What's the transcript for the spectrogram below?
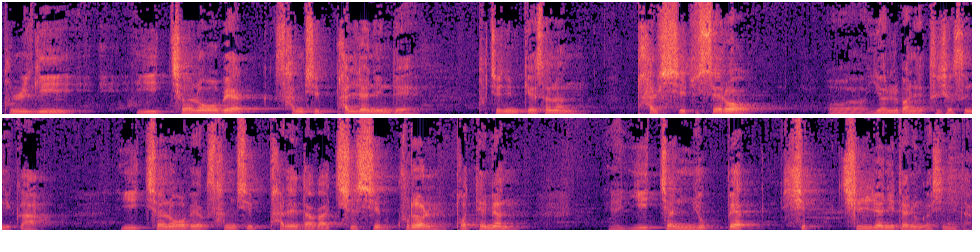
불기 2538년인데 부처님께서는 80세로 어, 열반에 드셨으니까 2538에다가 79를 보태면 2617년이 되는 것입니다.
